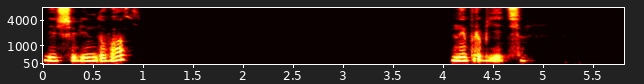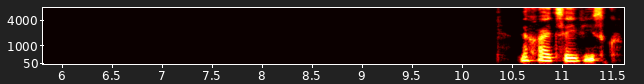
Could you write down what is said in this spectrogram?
Більше він до вас не проб'ється. Нехай цей віск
